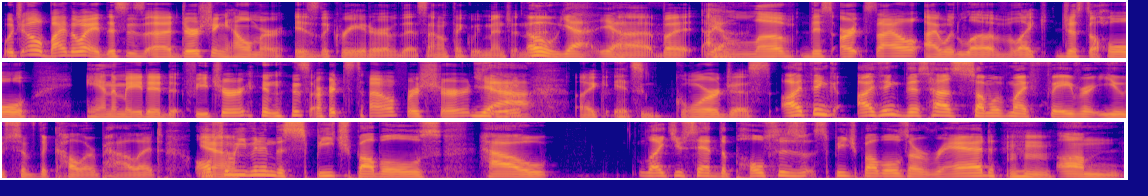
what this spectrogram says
Which oh by the way, this is uh, Dershing Helmer is the creator of this. I don't think we mentioned that. Oh yeah, yeah. Uh, but I love this art style. I would love like just a whole animated feature in this art style for sure. too. Yeah. Like it's gorgeous. I think I think this has some of my favorite use of the color palette. Also, Yeah. even in the speech bubbles, how, like you said, the pulses speech bubbles are red. Mm-hmm. Um,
